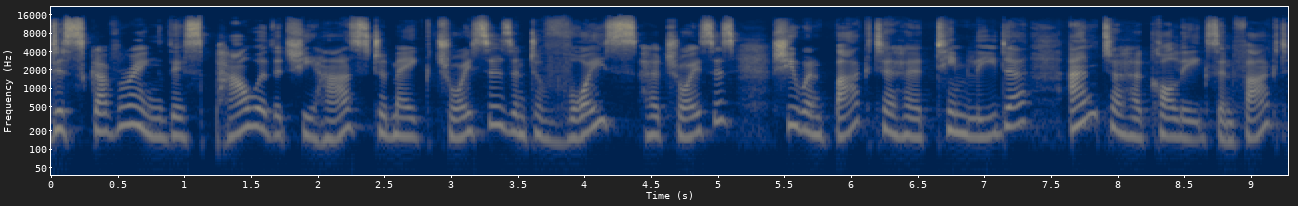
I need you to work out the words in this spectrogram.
discovering this power that she has to make choices and to voice her choices, she went back to her team leader and to her colleagues, in fact.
